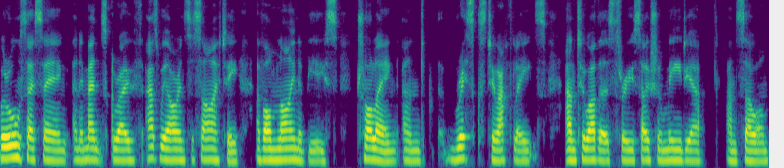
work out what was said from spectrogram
We're also seeing an immense growth, as we are in society, of online abuse, trolling, and risks to athletes and to others through social media and so on.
